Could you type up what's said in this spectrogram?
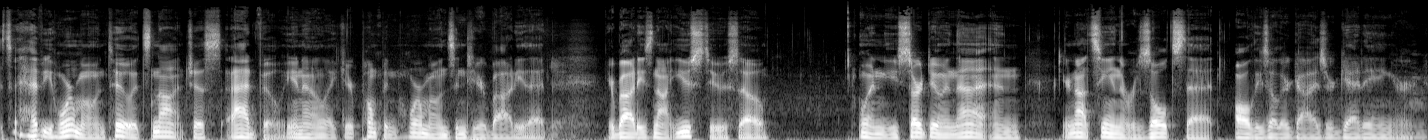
it's a heavy hormone too it's not just advil you know like you're pumping hormones into your body that Yeah. your body's not used to so when you start doing that and you're not seeing the results that all these other guys are getting or Mhm.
